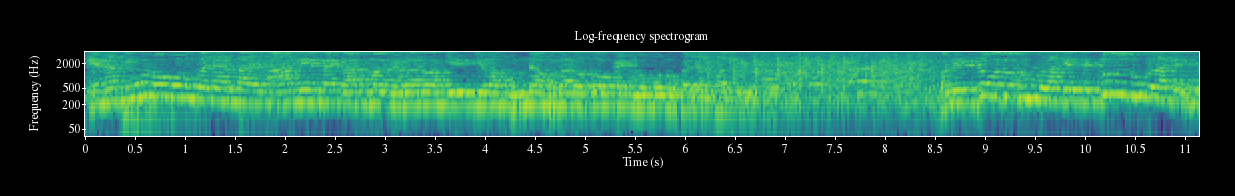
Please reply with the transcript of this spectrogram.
એનાથી હું લોકોનું કલ્યાણ થાય? આને કંઈક આત્મા જગાડો, આ કિરીટ જેવા ગુંડા વગાડો તો કંઈક લોકોનું કલ્યાણ થશે મને એટલું બધું દુઃખ લાગે છે, એટલું બધું દુઃખ લાગે છે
